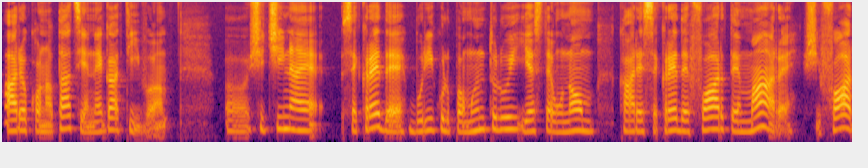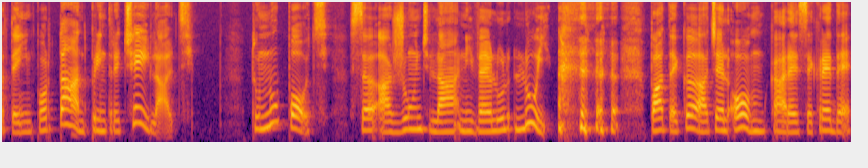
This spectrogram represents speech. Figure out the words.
are o conotație negativă uh, și cine se crede buricul pământului este un om care se crede foarte mare și foarte important printre ceilalți. Tu nu poți să ajungi la nivelul lui. Poate că acel om care se crede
